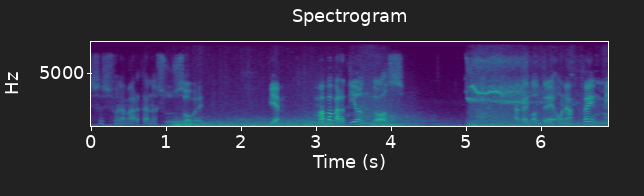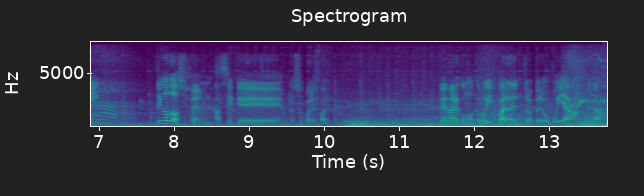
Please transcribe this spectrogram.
¿Eso es una marca? No es un sobre. Bien, mapa partido en dos. Acá encontré una Femme. Tengo dos Femme, así que no sé cuál es cuál. Voy a ver como que voy para adentro, pero voy afuera.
